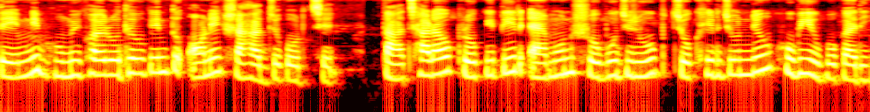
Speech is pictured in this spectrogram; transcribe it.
তেমনি ভূমিক্ষয় রোধেও কিন্তু অনেক সাহায্য করছে। তাছাড়াও প্রকৃতির এমন সবুজ রূপ চোখের জন্যেও খুবই উপকারী।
